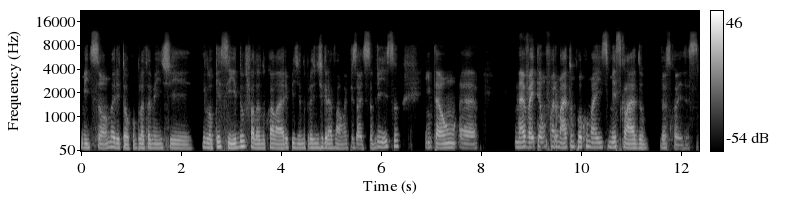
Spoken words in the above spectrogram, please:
Midsommar e estou completamente enlouquecido falando com a Lari pedindo para a gente gravar um episódio sobre isso. Então, uh, né, vai ter um formato um pouco mais mesclado das coisas.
